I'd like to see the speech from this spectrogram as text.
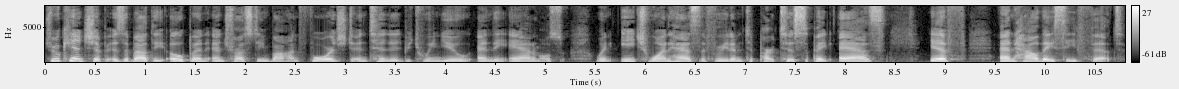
True kinship is about the open and trusting bond forged and tended between you and the animals when each one has the freedom to participate as, if, and how they see fit.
